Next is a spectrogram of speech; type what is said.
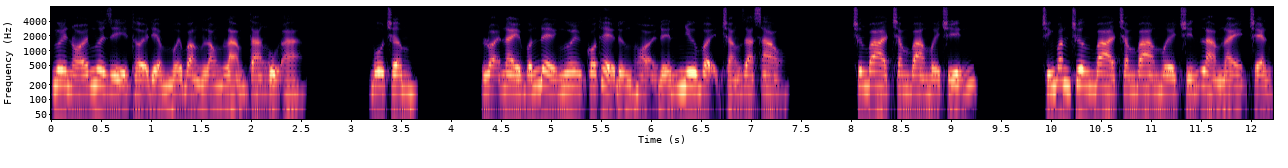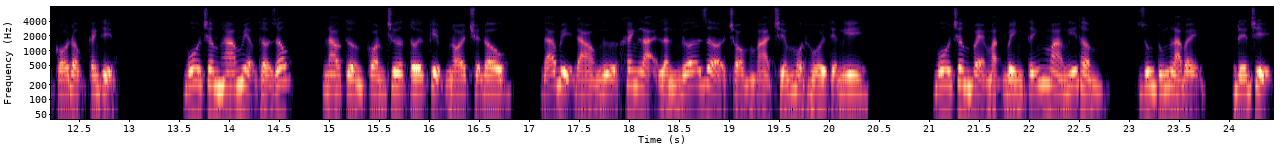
ngươi nói ngươi gì thời điểm mới bằng lòng làm ta ngủ a? Vô châm. Loại này vấn đề ngươi có thể đừng hỏi đến như vậy trắng ra sao. Chương 339 Chính văn chương 339 làm này chén có độc canh thịt. Vô châm há miệng thở dốc, nào tưởng còn chưa tới kịp nói chuyện đâu, đã bị đào ngự khanh lại lần nữa dở trò mà chiếm một hồi tiện nghi. Vô châm vẻ mặt bình tĩnh mà nghĩ thầm, dung túng là bệnh, đến trị.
